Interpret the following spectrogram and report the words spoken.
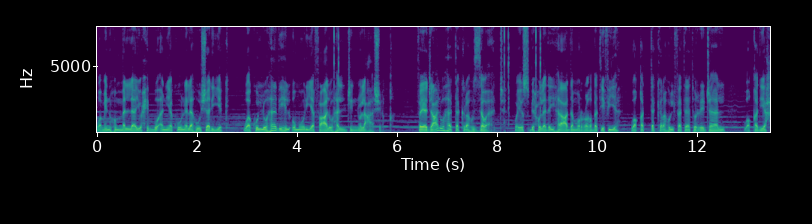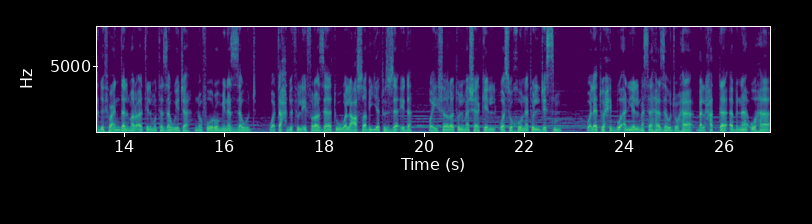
ومنهم من لا يحب أن يكون له شريك وكل هذه الأمور يفعلها الجن العاشق. فيجعلها تكره الزواج. ويصبح لديها عدم الرغبة فيه وقد تكره الفتاة الرجال وقد يحدث عند المرأة المتزوجة نفور من الزوج وتحدث الإفرازات والعصبية الزائدة وإثارة المشاكل وسخونة الجسم ولا تحب أن يلمسها زوجها بل حتى أبناؤها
